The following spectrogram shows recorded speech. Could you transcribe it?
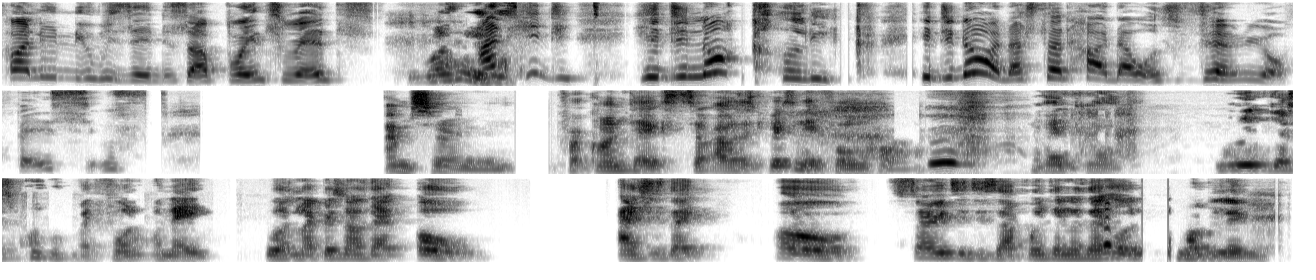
calling him is a disappointment? And he did, he did not click. He did not understand how that was very offensive. I'm sorry. For context, so I was expecting a phone call. And me just put up my phone and I it was my person. I was like, oh. And she's like, oh, sorry to disappoint. And I was like, oh, no problem.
